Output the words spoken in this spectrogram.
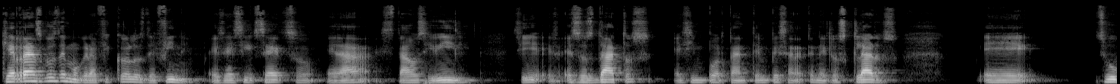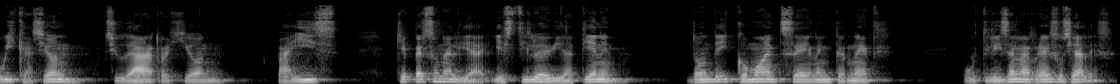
¿Qué rasgos demográficos los definen? Es decir, sexo, edad, estado civil, ¿sí? esos datos es importante empezar a tenerlos claros. Eh, su ubicación, ciudad, región, país, qué personalidad y estilo de vida tienen, dónde y cómo acceden a Internet, utilizan las redes sociales,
